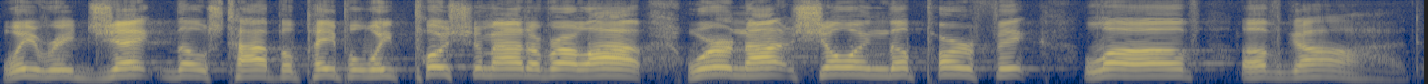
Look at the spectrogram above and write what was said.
We reject those type of people. We push them out of our life. We're not showing the perfect love of God.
